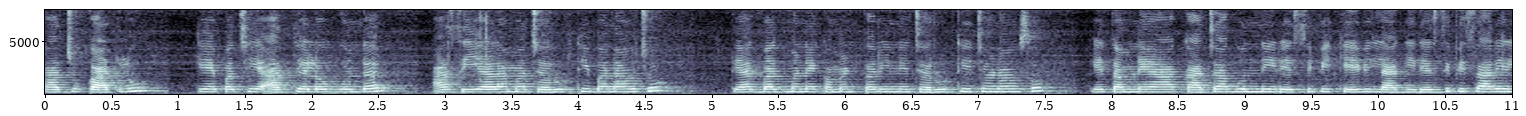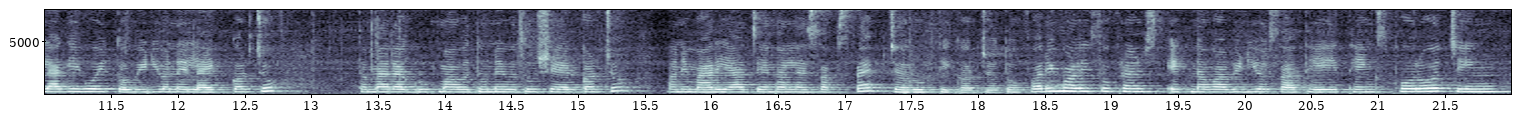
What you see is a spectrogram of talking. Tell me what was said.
કાચું કાટલું કે પછી આથેલો ગુંદર આ શિયાળામાં જરૂરથી બનાવજો. ત્યારબાદ મને કમેન્ટ કરીને જરૂરથી જણાવશો કે તમને આ કાચા ગુંદની રેસીપી કેવી લાગી? રેસીપી સારી લાગી હોય તો વિડીયોને લાઇક કરજો. તમારા ગ્રુપમાં વધુને વધુ શેર કરજો. અને મારી આ ચેનલને સબસ્ક્રાઈબ જરૂરથી કરજો. તો ફરી મળીશું ફ્રેન્ડ્સ એક નવા વીડિયો સાથે. થેન્ક્સ ફોર વોચિંગ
